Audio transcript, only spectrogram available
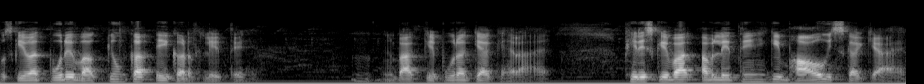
उसके बाद पूरे वाक्यों का एक अर्थ लेते हैं। वाक्य पूरा क्या कह रहा है? फिर इसके बाद अब लेते हैं कि भाव इसका क्या है।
